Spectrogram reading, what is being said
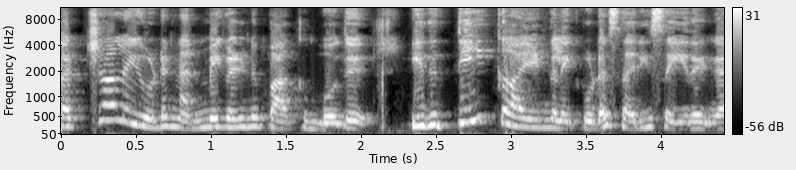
கற்றாழையோட நன்மைகள்னு பார்க்கும்போது இது தீக்காயங்களை கூட சரி செய்யுதுங்க.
